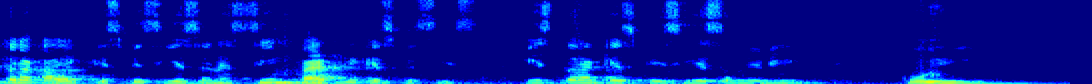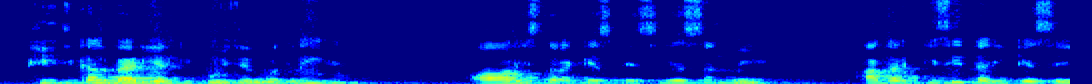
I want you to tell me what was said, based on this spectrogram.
तरह का एक स्पेसिएशन है सिम्पैट्रिक स्पेसिएशन इस तरह के स्पेसिएशन में भी कोई फ़िज़िकल बैरियर की कोई ज़रूरत नहीं है। और इस तरह के स्पेसिएशन में अगर किसी तरीके से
